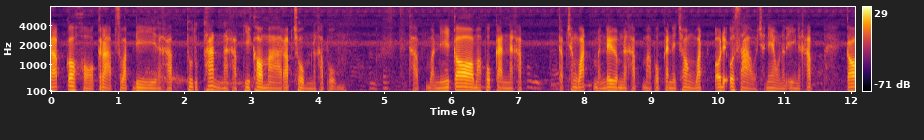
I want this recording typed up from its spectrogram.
ครับก็ขอกราบสวัสดีนะครับ ทุกทุกท่านนะครับที่เข้ามารับชมนะครับผมครับวันนี้ก็มาพบกันนะครับ กับช่างวัดเหมือนเดิมนะครับ มาพบกันในช่องวัด Audio Sound Channel นั่นเองนะครับ ก็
